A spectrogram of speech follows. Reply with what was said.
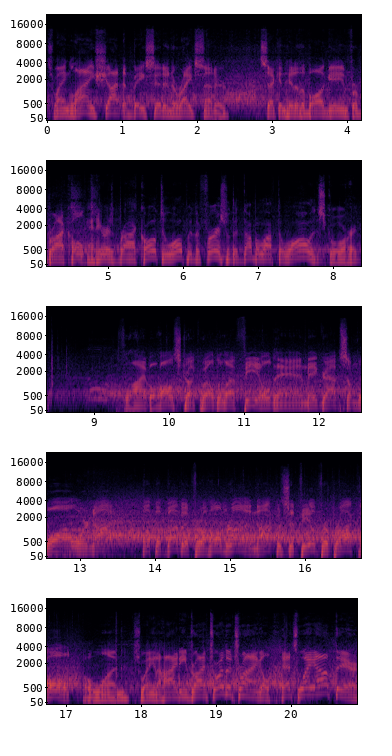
Swing line shot and a base hit into right center. Second hit of the ball game for Brock Holt. And here is Brock Holt who opened the first with a double off the wall and scored. Fly ball struck well to left field and may grab some wall or not. Up above it for a home run. Opposite field for Brock Holt. 0-1. Swinging a high deep drive toward the triangle. That's way out there.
